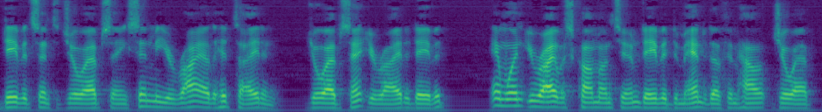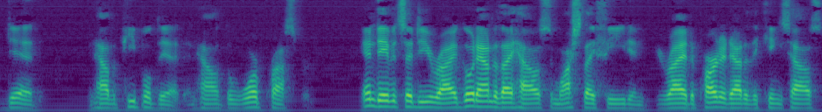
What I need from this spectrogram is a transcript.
David sent to Joab, saying, Send me Uriah the Hittite. And Joab sent Uriah to David. And when Uriah was come unto him, David demanded of him how Joab did, and how the people did, and how the war prospered. And David said to Uriah, Go down to thy house and wash thy feet. And Uriah departed out of the king's house,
